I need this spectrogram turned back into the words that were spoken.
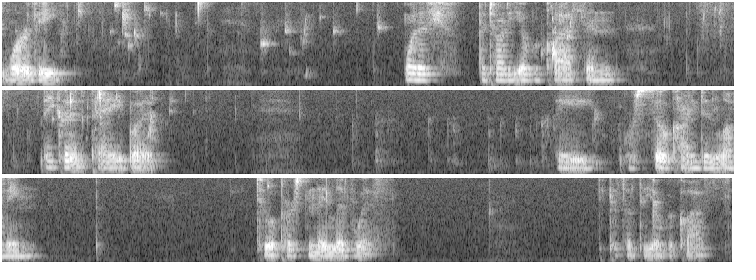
worthy. What if I taught a yoga class and they couldn't pay, but they were so kind and loving to a person they live with because of the yoga class.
